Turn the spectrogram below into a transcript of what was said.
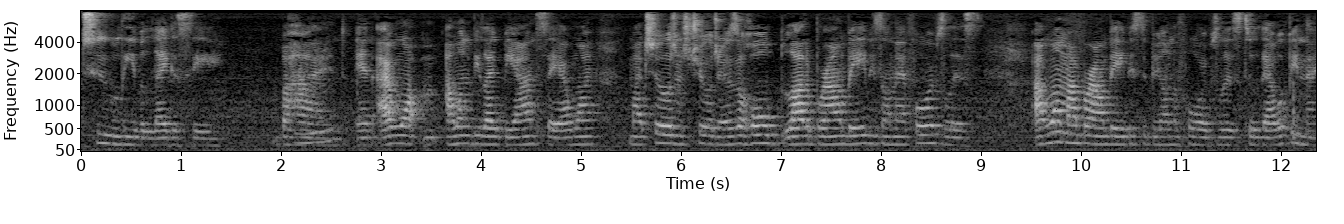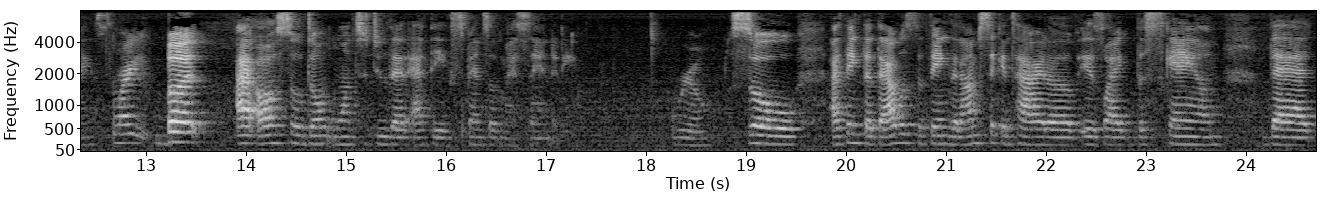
to leave a legacy behind, and I want I want to be like Beyonce. I want my children's children. There's a whole lot of brown babies on that Forbes list. I want my brown babies to be on the Forbes list too. That would be nice. Right. But I also don't want to do that at the expense of my sanity. Real. So I think that that was the thing that I'm sick and tired of is like the scam that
